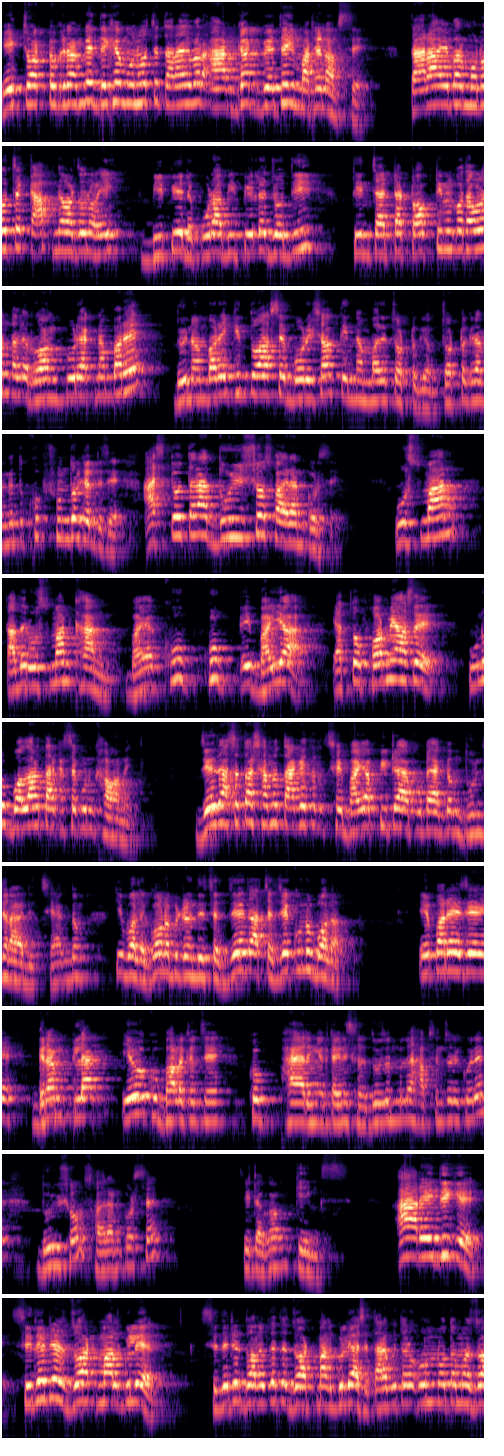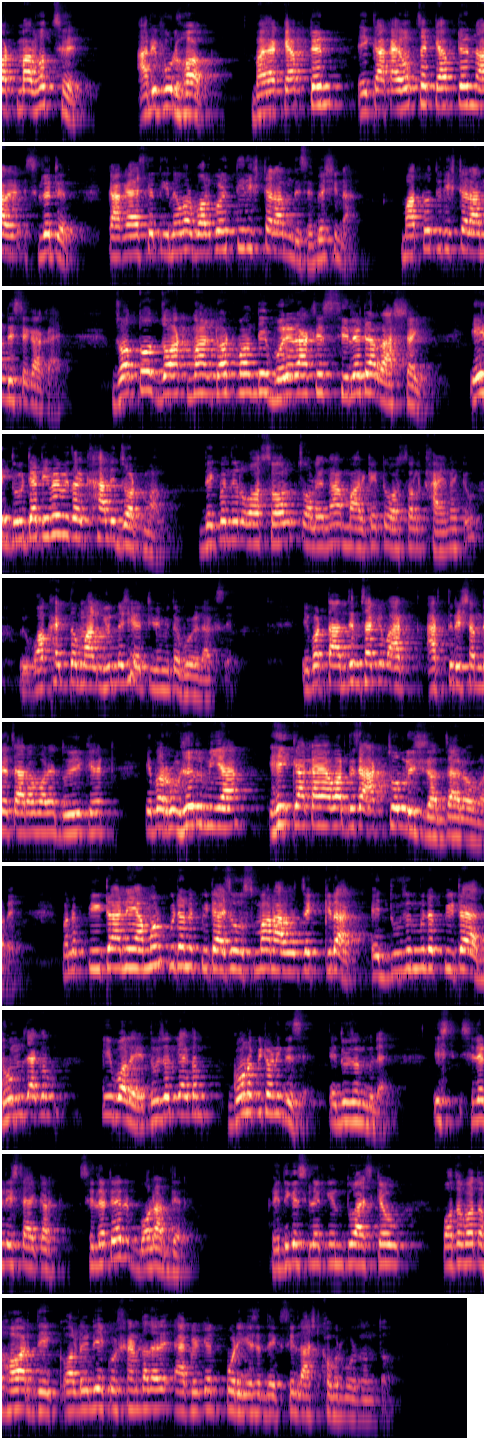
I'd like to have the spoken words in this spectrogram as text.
এই চট্টগ্রামকে দেখে মনে হচ্ছে তারা এবার আটঘাট বেঁধেই মাঠে নামছে। তারা এবার মনে হচ্ছে কাপ নেওয়ার জন্য। এই বিপিএল পুরা বিপিএলে যদি তিন চারটা টপ টিমের কথা বলেন, তাহলে রংপুর এক নম্বরে, দুই নম্বরে কিন্তু আছে বরিশাল, তিন নম্বরে চট্টগ্রাম। চট্টগ্রাম কিন্তু খুব সুন্দর খেলতেছে। আজকেও তারা দুইশো ছয় রান করছে। উসমান, তাদের উসমান খান, ভাইয়া খুব খুব, এই ভাইয়া এত ফর্মে আছে, কোনো বলার তার কাছে কোনো খাওয়া নেই। যে যাচ্ছে তার সামনে তাকে সে ভাইয়া পিটা পুটা একদম ধুমঝা লাগা দিচ্ছে, একদম কি বলে গণপিটন দিচ্ছে, যে যাচ্ছে যে কোনো বলার। এবারে যে গ্রাম ক্লাক, এও খুব ভালো খেলছে, খুব ফায়ারিং একটা ইনিংস খেলছে। দুজন মিলে হাফ সেঞ্চুরি করে দুইশো ছয় রান করছে চিটাগং কিংস। আর এইদিকে সিলেটের জট মালগুলি সিলেটের দলের যাতে জট মালগুলি আছে, তার ভিতরে অন্যতম জট মাল হচ্ছে আরিফুল হক। ভাইয়া ক্যাপ্টেন এই কাকাই হচ্ছে ক্যাপ্টেন আর সিলেটের। কাকায় আজকে তিন ওভার বল করে তিরিশটা রান দিছে, বেশি না। মাত্র তিরিশটা রান দিছে কাকায়। যত জটমাল টটমাল দিয়ে ভরে রাখছে সিলেট আর রাজশাহী। এই দুইটা টিমের ভিতরে খালি জটমাল দেখবেন যেগুলো অসল চলে না মার্কেটে অসল খায় না কেউ। ওই অখাদ্য মাল ভিন্ন সে টিমের ভিতরে ভরে রাখছে। এবার তানজিম সাকিব আট, আটত্রিশ রান দিয়ে চার ওভারে দুই উইকেট এবার রুহেল মিয়া, এই কাকায় আবার দিয়েছে আটচল্লিশ রান চার ওভারে মানে পিটানি এমন পিটানি পিটাইছে উসমান আর হচ্ছে কিরাক। এই দুজন মিলে পিটায় ধুম একদম কি বলে দুজনকে একদম গণ পিটনি দিছে এই দুজন মিলে। সিলেট স্ট্রাইকার, সিলেটের বলারদের এদিকে সিলেট কিন্তু আজকেও পথপথ হওয়ার দিক। অলরেডি একুশ রান তাদের এক উইকেট পড়ে গেছে, দেখছি লাস্ট খবর পর্যন্ত।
